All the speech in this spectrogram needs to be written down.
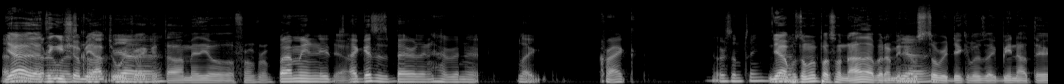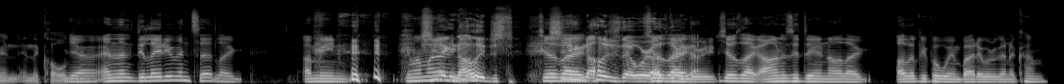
don't- yeah, I, think you showed me afterwards, right? Yeah. Que estaba medio from from. But I mean, it, Yeah. I guess it's better than having it like crack or something. Yeah, pues no me pasó nada, but I mean, it was still ridiculous, like being out there in, in the cold. yeah. And then the lady even said like, I mean, she ¿qué mamá le acknowledged. She was she like, acknowledged that we're out there like, in the rain. she was like, I honestly didn't know like all the people we invited were gonna come.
